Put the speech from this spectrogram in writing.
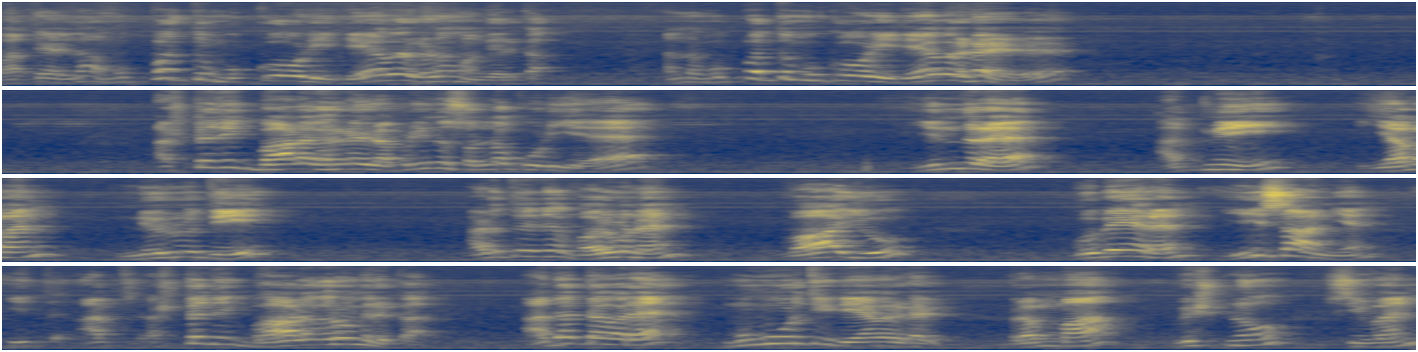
பார்த்தீங்கன்னா முப்பத்து முக்கோடி தேவர்களும் அங்க இருக்கா? அந்த முப்பத்து முக்கோடி தேவர்கள் அஷ்டதிக் பாலகர்கள் அப்படின்னு சொல்லக்கூடிய இந்திர அக்னி யமன் நிருதி அடுத்தது வருணன் வாயு குபேரன் ஈசான்யன் அஷ்டதிக் பாலகரும் இருக்கார். அதை தவிர மும்மூர்த்தி தேவர்கள் பிரம்மா விஷ்ணு சிவன்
